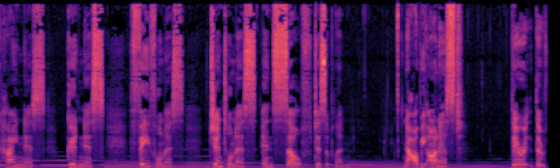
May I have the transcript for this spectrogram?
kindness, goodness, faithfulness, gentleness, and self discipline. Now, I'll be honest. There, the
